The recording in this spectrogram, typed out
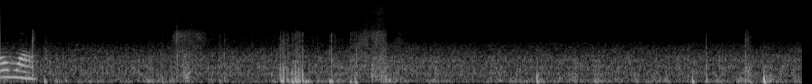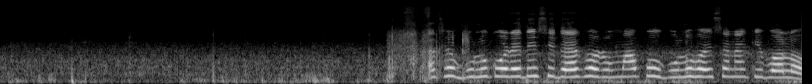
ও মা। আচ্ছা ব্লু করে দিছি, দেখো রুমাপু ব্লু হয়েছে নাকি বলো?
